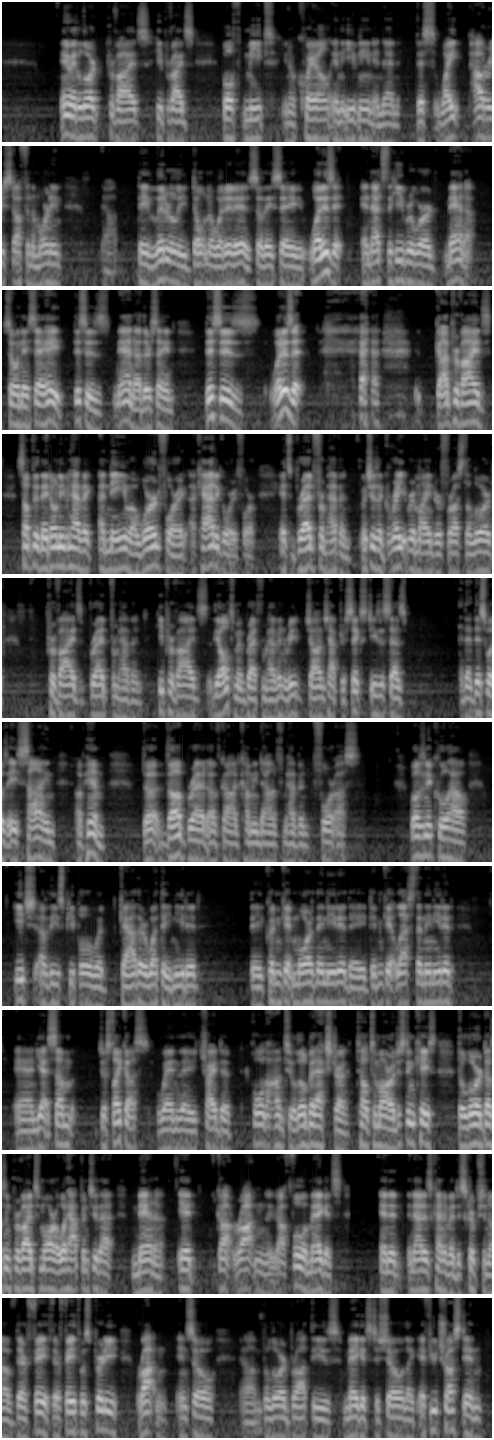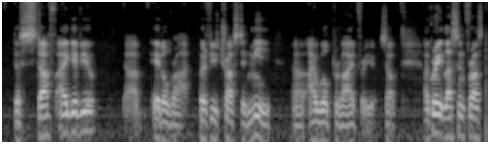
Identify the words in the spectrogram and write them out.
anyway, the Lord provides. He provides both meat, you know, quail in the evening, and then this white powdery stuff in the morning. Uh, they literally don't know what it is, so they say, "What is it?" And that's the Hebrew word manna. So when they say, "Hey, this is manna," they're saying, "This is what is it?" God provides something they don't even have a, a name, a word for, a, a category for. It's bread from heaven, which is a great reminder for us. The Lord provides bread from heaven. He provides the ultimate bread from heaven. Read John chapter 6. Jesus says that this was a sign of him, the, the bread of God coming down from heaven for us. Well, isn't it cool how each of these people would gather what they needed? They couldn't get more than they needed, they didn't get less than they needed. And yet, some, just like us, when they tried to hold on to a little bit extra till tomorrow, just in case the Lord doesn't provide tomorrow. What happened to that manna? It got rotten, it got full of maggots. And, it, and that is kind of a description of their faith. Their faith was pretty rotten. And so um, the Lord brought these maggots to show like, if you trust in the stuff I give you, uh, it'll rot. But if you trust in me, uh, I will provide for you. So, a great lesson for us.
